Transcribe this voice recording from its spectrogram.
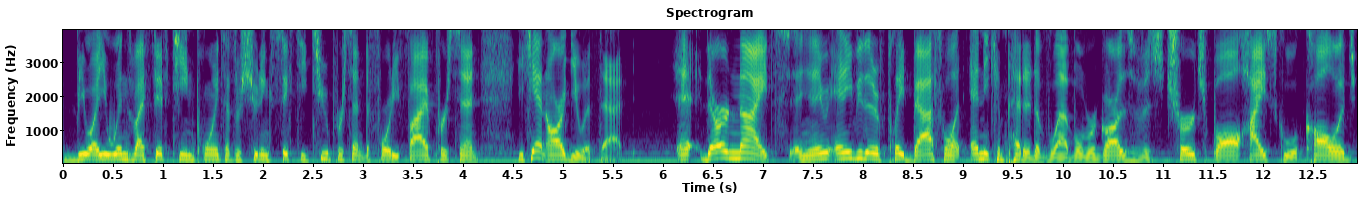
BYU wins by 15 points after shooting 62% to 45%. You can't argue with that Eh, there are nights, and any, of you that have played basketball at any competitive level, regardless if it's church ball, high school, college,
